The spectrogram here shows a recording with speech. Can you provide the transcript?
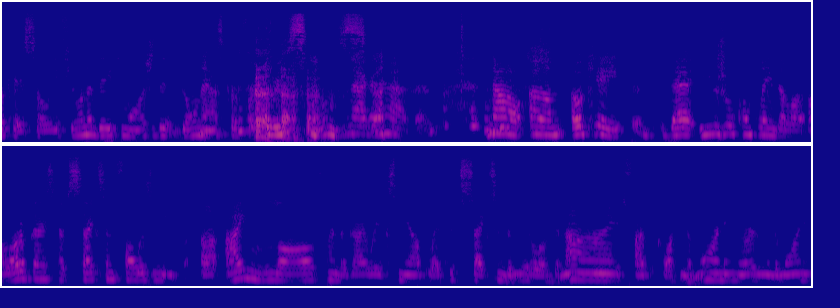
Okay, so if you want to date Moj, don't ask her for threesomes. It's not gonna happen. now, um, okay, that usual complaint a lot, a lot of guys have sex and fall asleep. Uh, I love when the guy wakes me up like with sex in the middle of the night, five o'clock in the morning, early in the morning.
